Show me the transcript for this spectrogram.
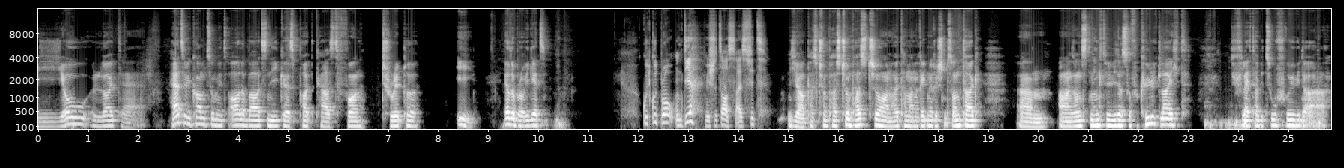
Yo Leute, herzlich willkommen zum It's All About Sneakers Podcast von Triple E. Eldo Bro, wie geht's? Gut, gut, Bro. Und dir? Wie schaut's aus? Alles fit? Ja, passt schon, passt schon, passt schon. Heute haben wir einen regnerischen Sonntag. Ähm, aber ansonsten irgendwie wieder so verkühlt leicht. Vielleicht habe ich zu früh wieder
